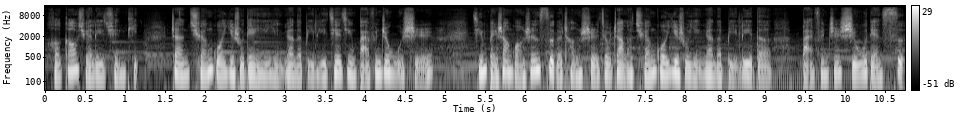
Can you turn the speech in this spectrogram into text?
和高学历群体，占全国艺术电影影院的比例接近百分之五十，仅北上广深四个城市就占了全国艺术影院的比例的百分之十五点四。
